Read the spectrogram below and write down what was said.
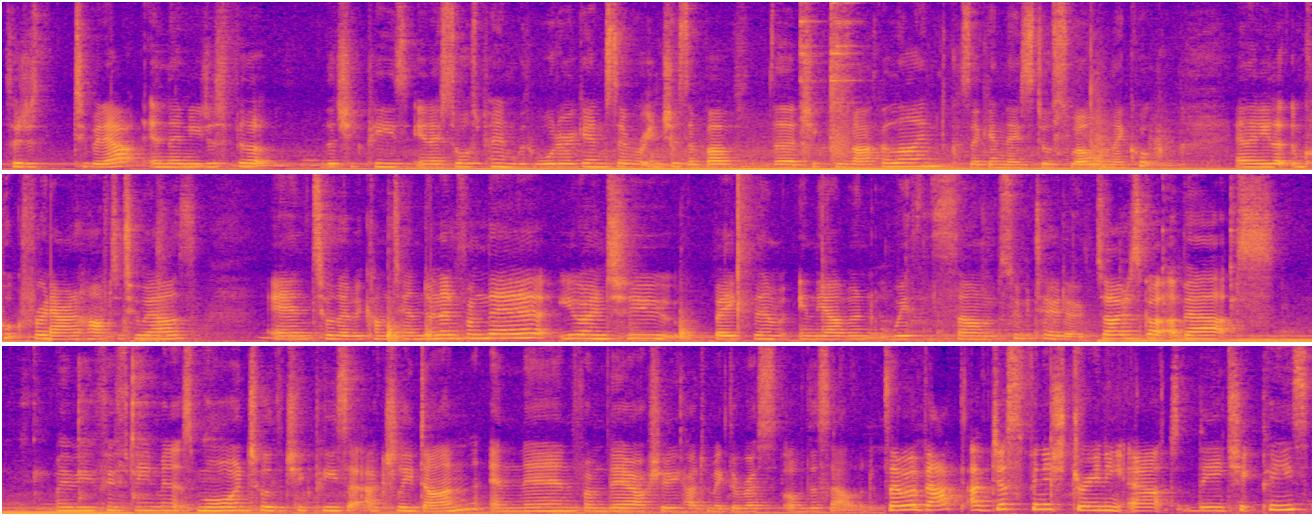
So just tip it out and then you just fill up the chickpeas in a saucepan with water again several inches above the chickpea marker line because again they still swell when they cook and then you let them cook for an hour and a half to two hours until they become tender and then from there you're going to bake them in the oven with some sweet potato so I just got about maybe 15 minutes more until the chickpeas are actually done and then from there I'll show you how to make the rest of the salad. So we're back. I've just finished draining out the chickpeas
